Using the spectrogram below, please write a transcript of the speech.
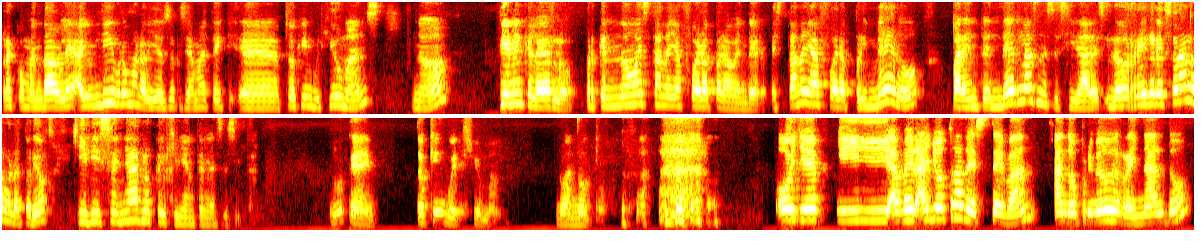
recomendable, hay un libro maravilloso que se llama eh, Talking with Humans, ¿no? Tienen que leerlo, porque no están allá afuera para vender, están allá afuera primero para entender las necesidades y luego regresar al laboratorio y diseñar lo que el cliente necesita. Ok, Talking with Humans lo anoto. Oye, y a ver, hay otra de Esteban. Ah, no, primero de Reinaldo.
